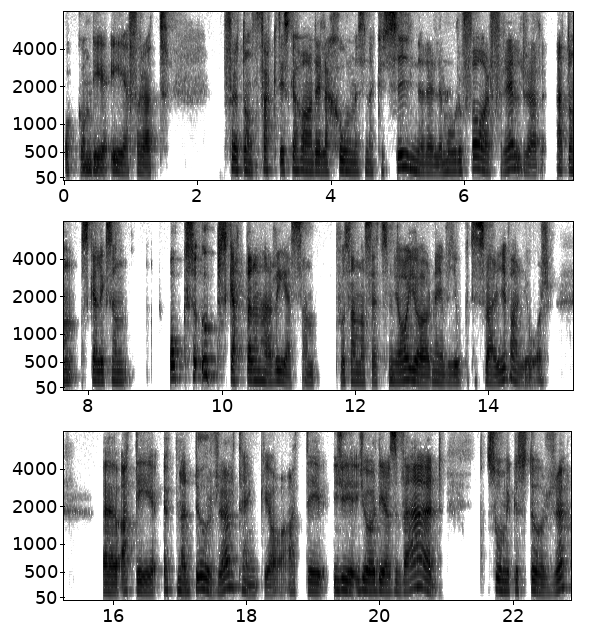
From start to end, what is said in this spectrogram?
Och om det är för att, för att de faktiskt ska ha en relation med sina kusiner eller mor och farföräldrar. Att de ska liksom också uppskatta den här resan på samma sätt som jag gör när vi åker till Sverige varje år. Eh, att det öppnar dörrar, tänker jag. Att det gör deras värld så mycket större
